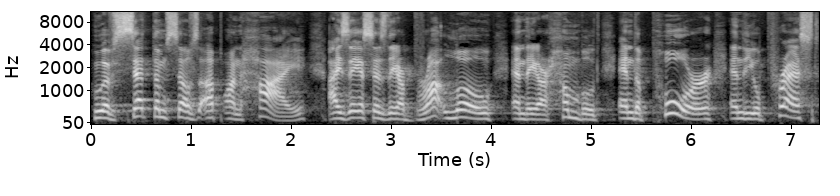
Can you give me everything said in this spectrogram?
who have set themselves up on high, Isaiah says, they are brought low and they are humbled, and the poor and the oppressed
